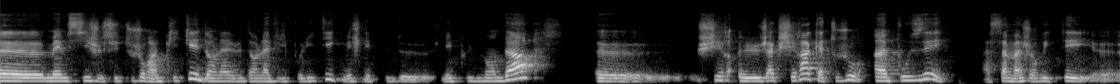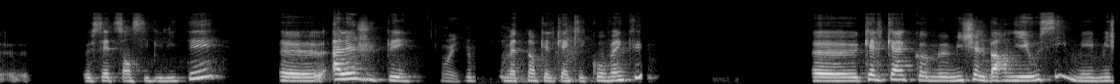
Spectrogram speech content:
Même si je suis toujours impliquée dans la, dans la vie politique, mais je n'ai plus de, je n'ai plus de mandat. Euh, euh, Jacques Chirac a toujours imposé à sa majorité euh, cette sensibilité. Alain Juppé, oui. maintenant quelqu'un qui est convaincu. quelqu'un comme Michel Barnier aussi, mais Michel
